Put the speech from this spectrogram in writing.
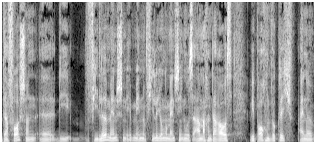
davor schon, äh, die viele Menschen eben in, viele junge Menschen in den USA machen daraus, wir brauchen wirklich eine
